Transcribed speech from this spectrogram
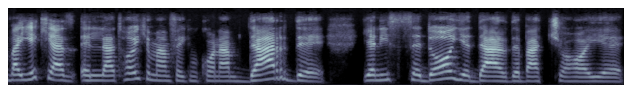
و یکی از علت هایی که من فکر می‌کنم درد یعنی صدای درد بچه های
